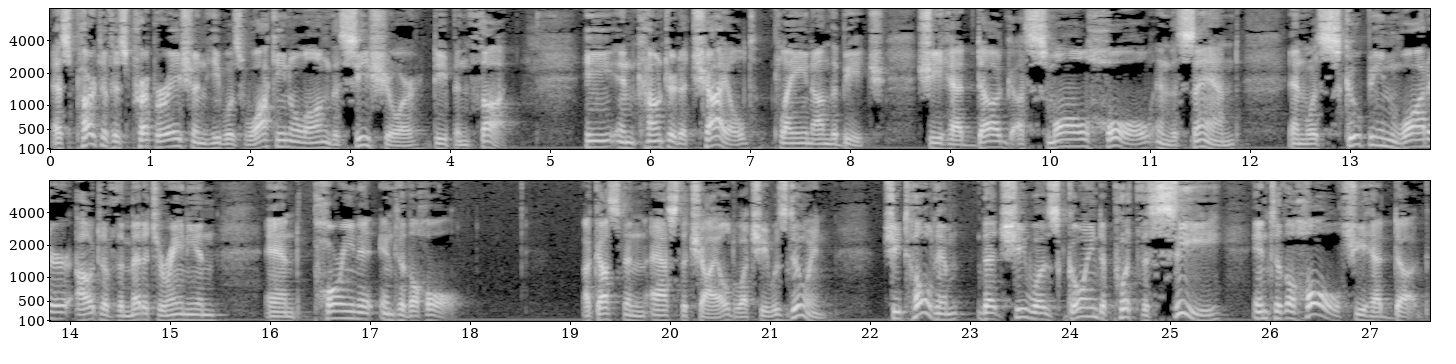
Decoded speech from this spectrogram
As part of his preparation, he was walking along the seashore deep in thought. He encountered a child playing on the beach. She had dug a small hole in the sand and was scooping water out of the Mediterranean and pouring it into the hole. Augustine asked the child what she was doing. She told him that she was going to put the sea into the hole she had dug.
